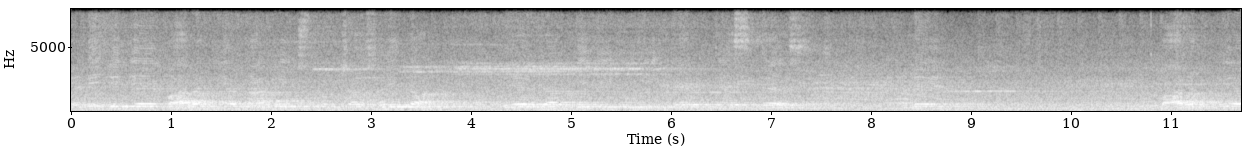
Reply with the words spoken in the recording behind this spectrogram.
એની જગ્યાએ ભારતીય નાગરિક સુરક્ષા સંહિતા બે હજાર ત્રેવીસ અને ભારતીય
